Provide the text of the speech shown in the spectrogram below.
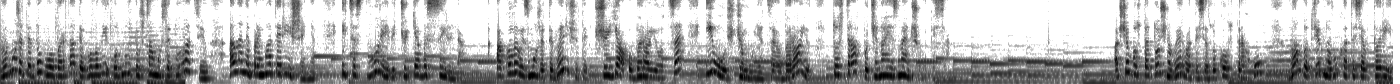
Ви можете довго обертати в голові одну й ту ж саму ситуацію, але не приймати рішення, і це створює відчуття безсилля. А коли ви зможете вирішити, що я обираю оце, і ось чому я це обираю, то страх починає зменшуватися. А щоб остаточно вирватися з оков страху, вам потрібно рухатися вперед,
